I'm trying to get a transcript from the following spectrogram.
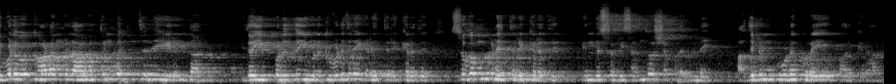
இவ்வளவு காலங்களாக துன்பத்திலே இருந்தான். இதோ இப்பொழுது இவனுக்கு விடுதலை கிடைத்திருக்கிறது சுகம் கிடைத்திருக்கிறது என்று சொல்லி சந்தோஷப்படவில்லை. அதிலும் கூட குறையை பார்க்கிறார்.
